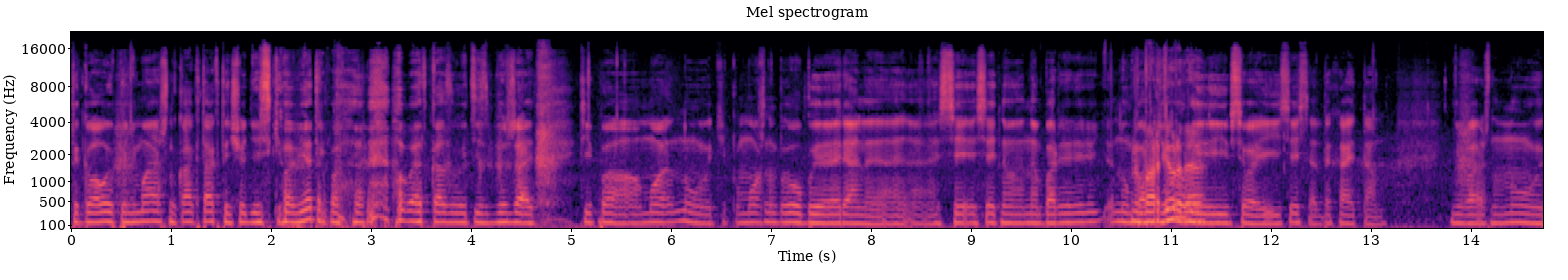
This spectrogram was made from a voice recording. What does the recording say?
Ты головой понимаешь, ну как так-то еще 10 километров, а вы отказываетесь бежать. Типа, ну, типа, можно было бы реально э, се- сесть на, на, бордюр, ну, На бордюр, бордюры да. и все, и сесть отдыхать там. Неважно, ну,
